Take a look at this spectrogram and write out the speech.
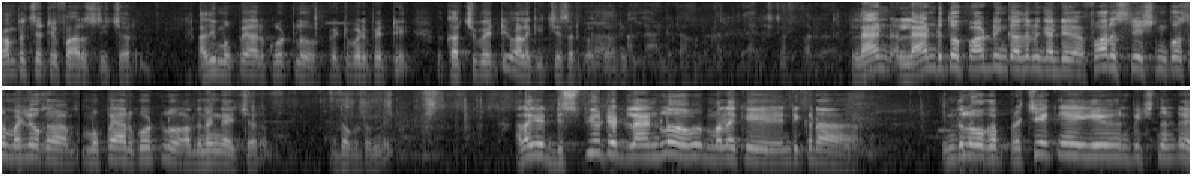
కాంపెన్సేటరీ ఫారెస్ట్ ఇచ్చారు. అది ముప్పై ఆరు కోట్లు పెట్టుబడి పెట్టి ఖర్చు పెట్టి వాళ్ళకి ఇచ్చేసరికి ల్యాండ్ ల్యాండ్తో పాటు ఇంకా అదనంగా అంటే ఫారెస్టేషన్ కోసం మళ్ళీ ఒక ముప్పై ఆరు కోట్లు అదనంగా ఇచ్చారు. ఇదొకటి ఉంది అలాగే డిస్ప్యూటెడ్ ల్యాండ్లో మనకి ఏంటి ఇక్కడ ఇందులో ఒక ప్రత్యేకంగా ఏమనిపించిందంటే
